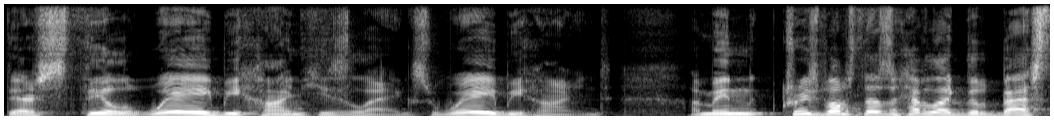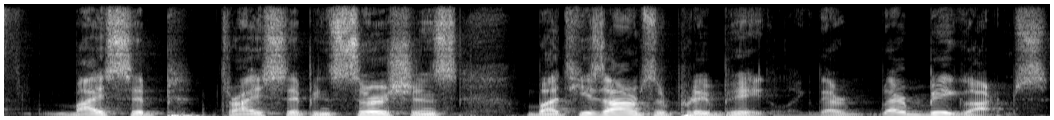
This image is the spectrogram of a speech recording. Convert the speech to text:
They're still way behind his legs, way behind. I mean, Chris Bumstead doesn't have like the best bicep, tricep insertions, but his arms are pretty big. Like, they're, they're big arms.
